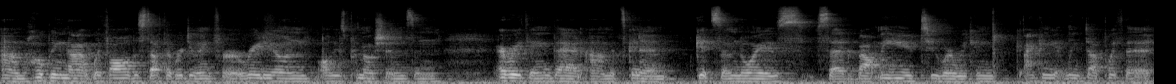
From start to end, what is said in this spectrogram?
um, hoping that with all the stuff that we're doing for radio and all these promotions and everything that um, it's going to get some noise said about me to where we can I can get linked up with a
